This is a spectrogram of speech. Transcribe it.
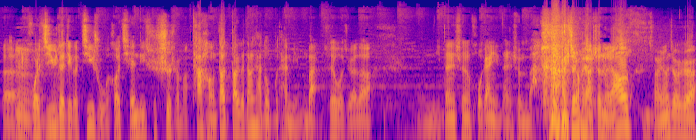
呃，或者基于的这个基础和前提是是什么，他好像到到这个当下都不太明白。所以我觉得。你单身，活该你单身吧，这我想说的。然后反正就是，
